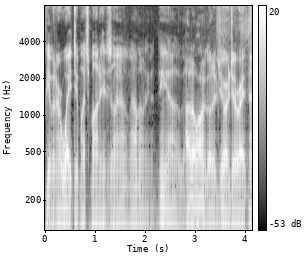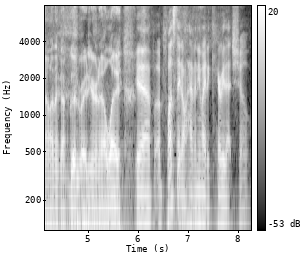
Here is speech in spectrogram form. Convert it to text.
giving her way too much money. And she's like, "Oh, I don't even, you know, I don't want to go to Georgia right now. I think I'm good right here in L.A. Yeah. Plus, they don't have anybody to carry that show.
